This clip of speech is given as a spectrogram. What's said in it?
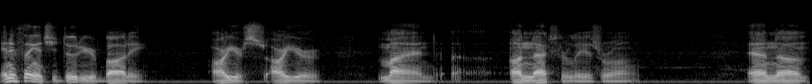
Anything that you do to your body or your or your mind uh, unnaturally is wrong. And um,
